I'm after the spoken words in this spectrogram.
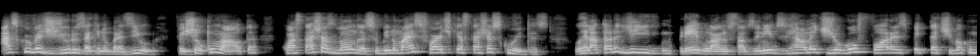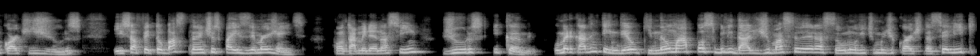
As curvas de juros aqui no Brasil fechou com alta, com as taxas longas subindo mais forte que as taxas curtas. O relatório de emprego lá nos Estados Unidos realmente jogou fora a expectativa com corte de juros, e isso afetou bastante os países emergentes, contaminando assim juros e câmbio. O mercado entendeu que não há possibilidade de uma aceleração no ritmo de corte da Selic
